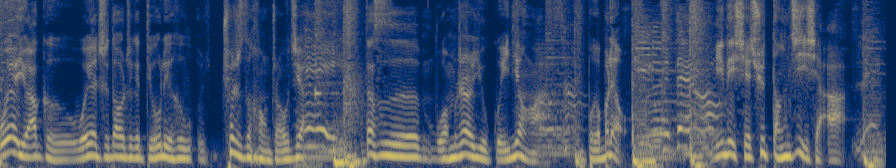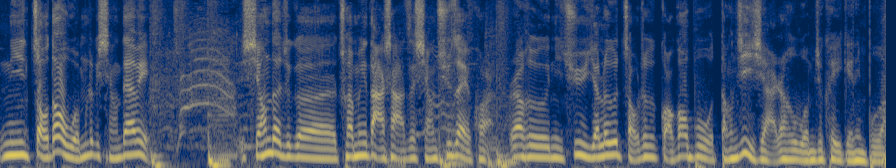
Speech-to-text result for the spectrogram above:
我也养狗，我也知道这个丢了以后确实是很着急，但是我们这儿有规定啊，播不了。你得先去登记一下啊。你找到我们这个新单位，新的这个传媒大厦在新区这一块儿，然后你去一楼找这个广告部登记一下，然后我们就可以给你播。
